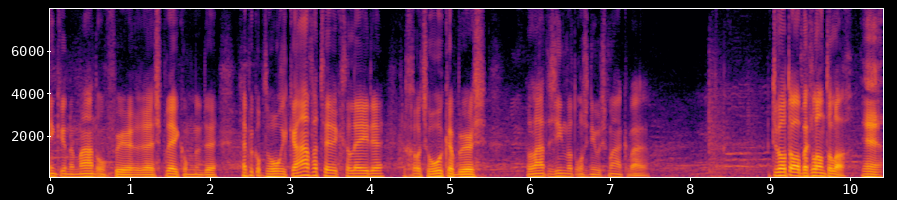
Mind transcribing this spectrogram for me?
één keer in de maand ongeveer spreek om de, heb ik op de Horecava twee weken geleden, de grootste horecabeurs, laten zien wat onze nieuwe smaken waren. Terwijl het al bij klanten lag. Ja,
